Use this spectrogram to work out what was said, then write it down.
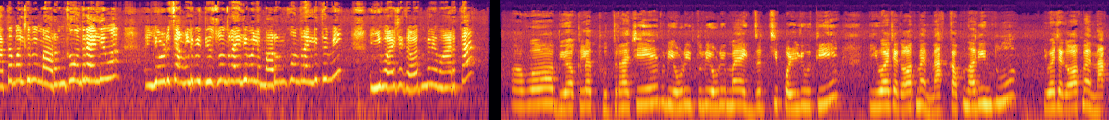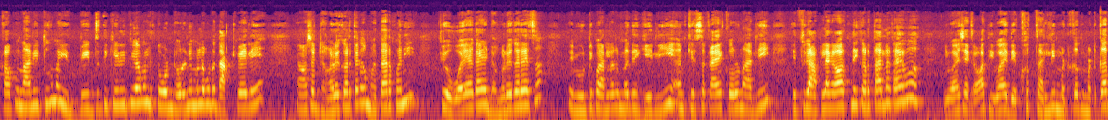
आता मारून खाऊन मारून थुत्राची तुला एवढी तुला एवढी माझ्या इज्जतची पडली होती. इवाळच्या गावात माझ्या नाक कापून आली तू. तिवाच्या गावात माझ्या नाक कापून आली तू मग बेइज्जती केली तुला मला तोंड धोरणे मला कुठं दाखवायले? असं ढंगळे करते का म्हातारपणी? ते वय काय ढंगळे करायचं? ते ब्युटी पार्लरमध्ये गेली आणि केस काय करून आली? हे तुला आपल्या गावात नाही करता आलं काय हो? व इवायच्या गावात इवाय देखत चालली मटकत मटकत.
